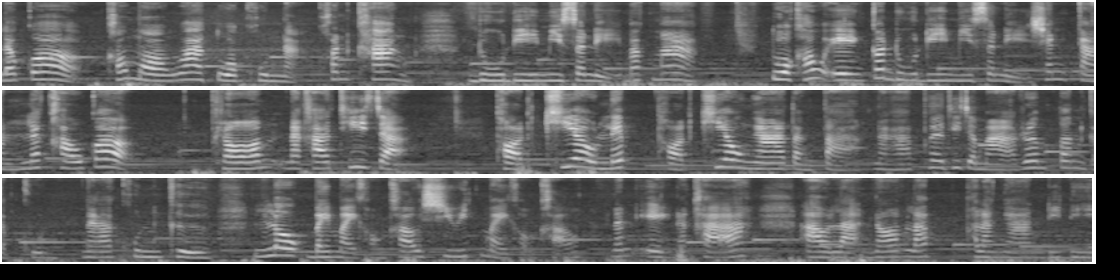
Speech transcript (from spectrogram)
แล้วก็เขามองว่าตัวคุณน่ะค่อนข้างดูดีมีเสน่ห์มากๆ ตัวเขาเองก็ดูดีมีเสน่ห์เช่นกัน และเขาก็พร้อมนะคะที่จะถอดเขี้ยวเล็บ ถอดเขี้ยวงาต่างๆนะคะเพื่อที่จะมาเริ่มต้นกับคุณนะคะคุณคือโลกใบใหม่ของเขาชีวิตใหม่ของเขานั่นเองนะคะ เอาละน้อมรับ พลังงานดี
